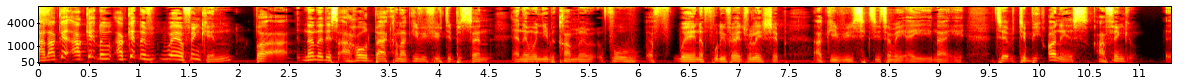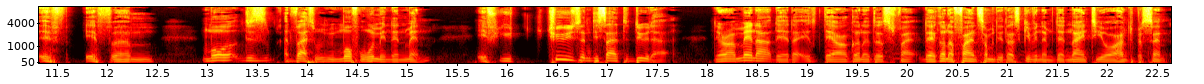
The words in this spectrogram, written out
and I get, I get the, I get the way of thinking, but uh, none of this. I hold back and I give you fifty percent, and then when you become a full, a f- we're in a fully fledged relationship, I'll give you 60, 70, 80, 90. To, to be honest, I think if, if, um, more, this advice would be more for women than men. If you choose and decide to do that, there are men out there that they are gonna just find, they're gonna find somebody that's giving them their ninety or hundred percent,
